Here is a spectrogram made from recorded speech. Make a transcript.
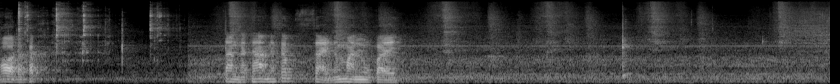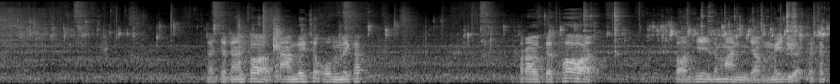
ทอดแล้วครับ ตั้งกระทะนะครับ ใส่น้ำมันลงไปหลังจากนั้นก็ตามด้วยชะอมเลยครับ เราจะทอดตอนที่น้ำมันยังไม่เดือดนะครับ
